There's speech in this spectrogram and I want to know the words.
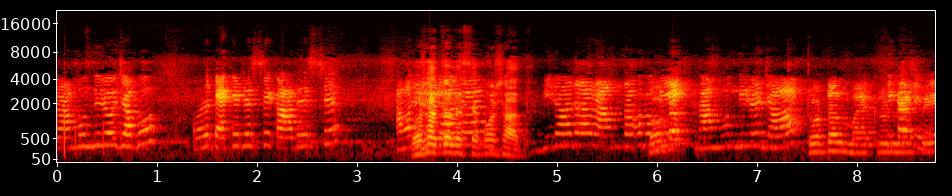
রাম মন্দিরেও যাব। আমাদের প্যাকেট এসছে কার্ড এসছে। আমাদের প্রসাদ চলে এসছে প্রসাদ। বিরাদা রাম মন্দিরে টোটাল মাইক্রো ঠিক আছে? ল্যাপে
